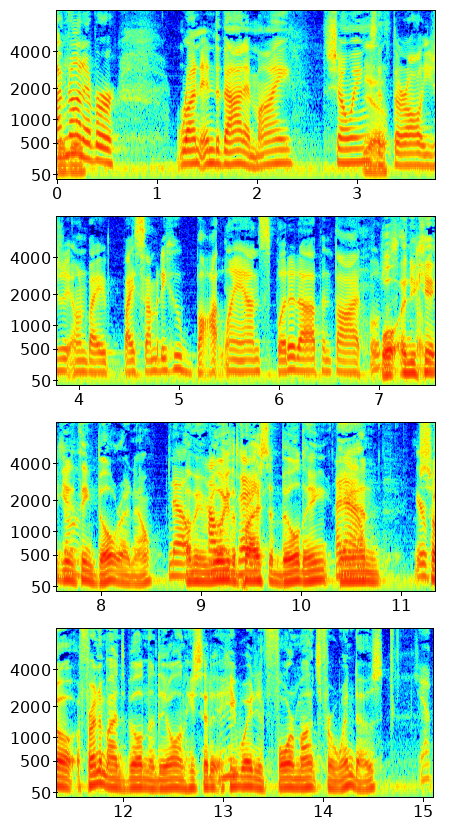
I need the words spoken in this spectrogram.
I've not ever run into that in my showings. Yeah. If they're all usually owned by by somebody who bought land, split it up, and thought, well, Well, and you can't get on. anything built right now. No, I mean, you look at the price of building, I and You're- so a friend of mine's building a deal, and he said he Mm-hmm. waited four months for windows. Yep.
